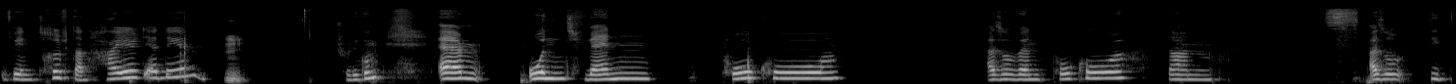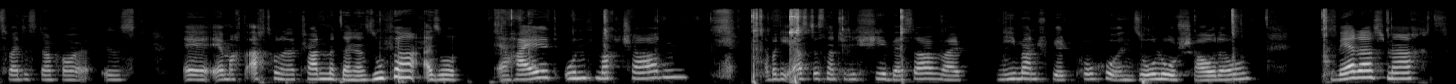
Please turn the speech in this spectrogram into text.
wen trifft, dann heilt er den. Mhm. Entschuldigung. Ähm, und wenn Poco, also wenn Poco dann, also die zweite Star Power ist, äh, er macht 800 Schaden mit seiner Super, also er heilt und macht Schaden. Aber die erste ist natürlich viel besser, weil niemand spielt Poco in Solo Showdown. Wer das macht,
